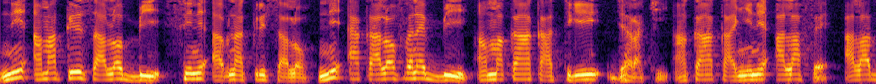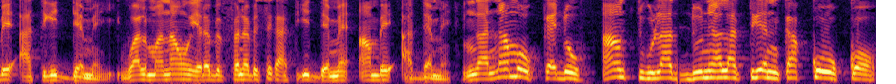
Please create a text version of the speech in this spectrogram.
ni a ma krista lɔ bi sini a bena krista lɔ ni a k'a lɔ fɛnɛ bi an man kan k'a tigi jalaki an kan k'a ɲini ala fɛ ala be a tigi dɛmɛ walima n'anw yɛrɛ be fɛnɛ be se k'a tigi dɛmɛ an be a dɛmɛ nka n'an b'o kɛ don an tugula duniɲalatigɛ nin ka koow kɔ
